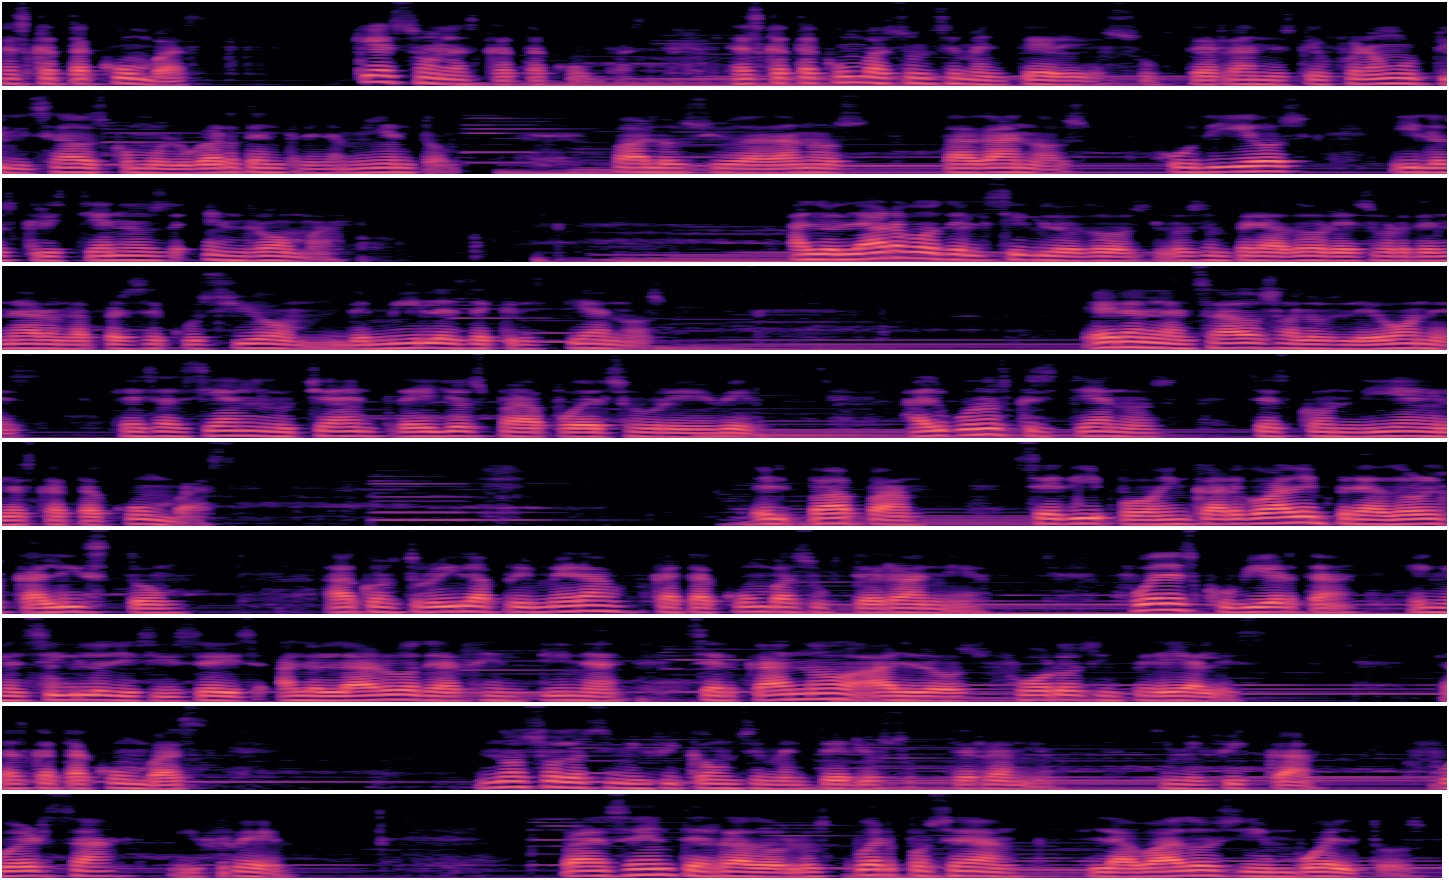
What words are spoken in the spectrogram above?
Las catacumbas. ¿Qué son las catacumbas? Las catacumbas son cementerios subterráneos que fueron utilizados como lugar de entrenamiento para los ciudadanos paganos, judíos y los cristianos en Roma. A lo largo del siglo II, los emperadores ordenaron la persecución de miles de cristianos. Eran lanzados a los leones, les hacían luchar entre ellos para poder sobrevivir. Algunos cristianos se escondían en las catacumbas. El Papa Sedipo encargó al emperador Calixto a construir la primera catacumba subterránea. Fue descubierta en el siglo XVI a lo largo de Argentina, cercano a los foros imperiales. Las catacumbas no solo significa un cementerio subterráneo, significa fuerza y fe. Para ser enterrados, los cuerpos eran lavados y envueltos.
